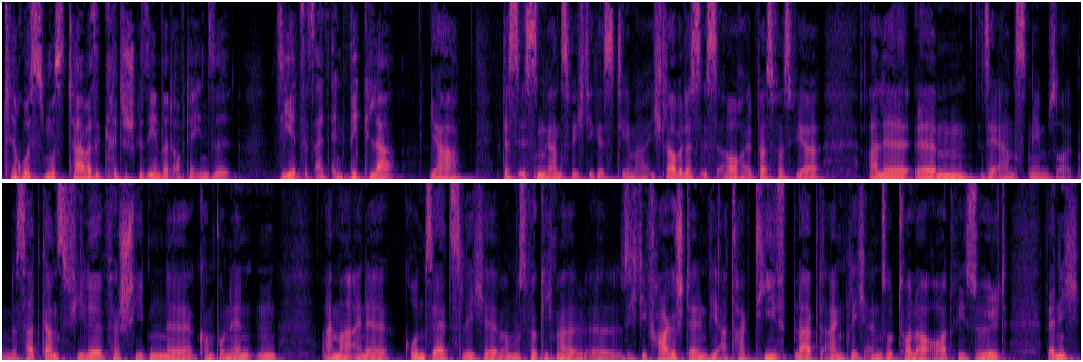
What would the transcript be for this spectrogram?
Tourismus teilweise kritisch gesehen wird auf der Insel? Sie jetzt als Entwickler? Ja, das ist ein ganz wichtiges Thema. Ich glaube, das ist auch etwas, was wir alle ähm, sehr ernst nehmen sollten. Das hat ganz viele verschiedene Komponenten. Einmal eine grundsätzliche, man muss wirklich mal äh, sich die Frage stellen, wie attraktiv bleibt eigentlich ein so toller Ort wie Sylt, wenn ich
